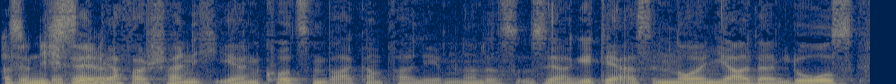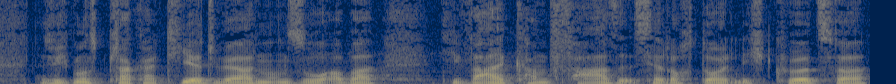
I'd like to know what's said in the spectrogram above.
Also nicht Wir sehr. werden ja wahrscheinlich eher einen kurzen Wahlkampf erleben. Ne? Das ist ja, geht ja erst im neuen Jahr dann los. Natürlich muss plakatiert werden und so, aber die Wahlkampfphase ist ja doch deutlich kürzer.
